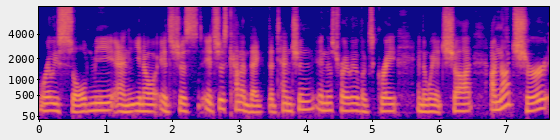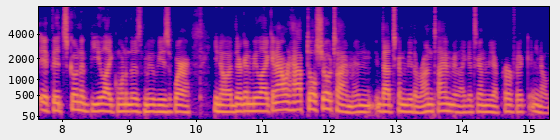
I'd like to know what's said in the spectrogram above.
really sold me and you know it's just it's just kind of like the tension in this trailer looks great and the way it's shot. I'm not sure if it's going to be like one of those movies where you know they're going to be like an hour and a half till showtime and that's going to be the runtime and like it's going to be a perfect you know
